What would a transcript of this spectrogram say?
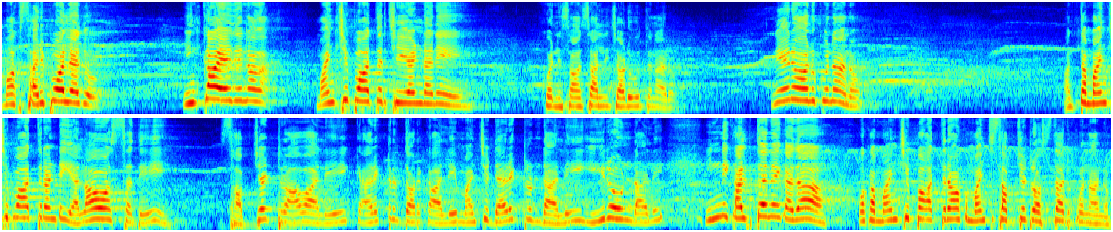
మాకు సరిపోలేదు. ఇంకా ఏదైనా మంచి పాత్ర చేయండి అని కొన్ని సంవత్సరాల నుంచి అడుగుతున్నారు. నేను అనుకున్నాను అంత మంచి పాత్ర అంటే ఎలా వస్తుంది? సబ్జెక్ట్ రావాలి క్యారెక్టర్ దొరకాలి మంచి డైరెక్టర్ ఉండాలి హీరో ఉండాలి ఇన్ని కలిపితేనే కదా ఒక మంచి పాత్ర ఒక మంచి సబ్జెక్ట్ వస్తుంది అనుకున్నాను.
